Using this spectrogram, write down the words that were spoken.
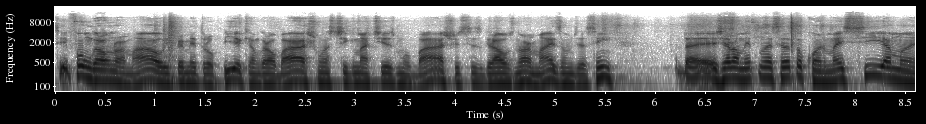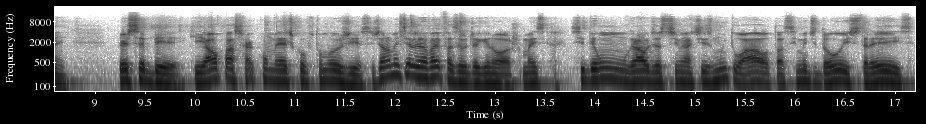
Se for um grau normal, hipermetropia, que é um grau baixo, um astigmatismo baixo, esses graus normais, vamos dizer assim, geralmente não é ceratocone. Mas se a mãe perceber que ao passar com o médico oftalmologista, geralmente ele já vai fazer o diagnóstico, mas se deu um grau de astigmatismo muito alto, acima de 2, 3,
